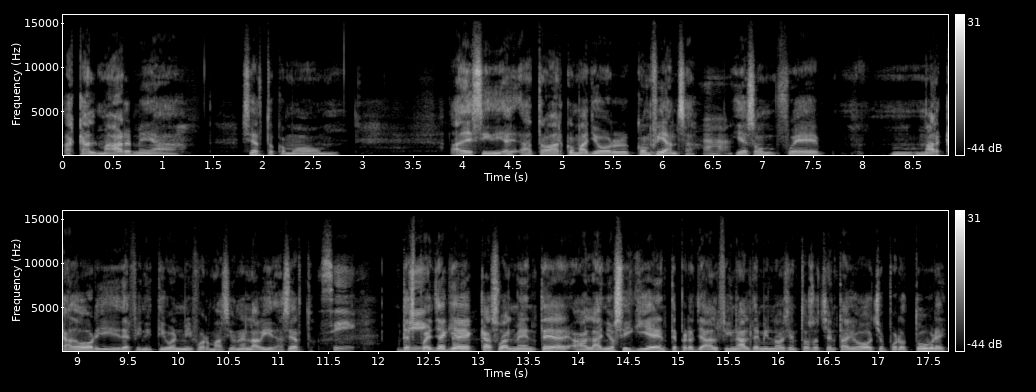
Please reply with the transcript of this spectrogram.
a calmarme, a, ¿cierto? Como a decidir, a trabajar con mayor confianza. Ajá. Y eso fue marcador y definitivo en mi formación en la vida, ¿cierto? Sí. Después Y- llegué casualmente al año siguiente, pero ya al final de 1988, por octubre,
